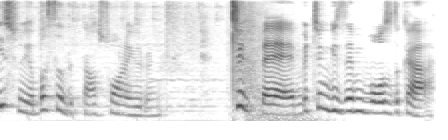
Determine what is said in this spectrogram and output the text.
bir suya basıldıktan sonra yürünür. Tüh be, bütün güzemi bozduk ha.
